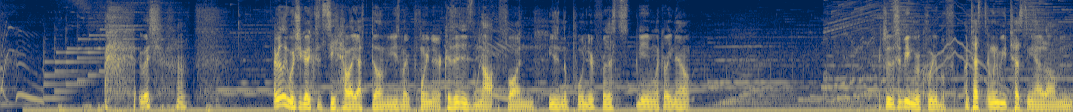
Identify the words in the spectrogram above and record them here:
I wish. I really wish you guys could see how I have to um, use my pointer, because it is not fun using the pointer for this game, like right now. Actually, this is being recorded before. I'm test. I'm going to be testing out um,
